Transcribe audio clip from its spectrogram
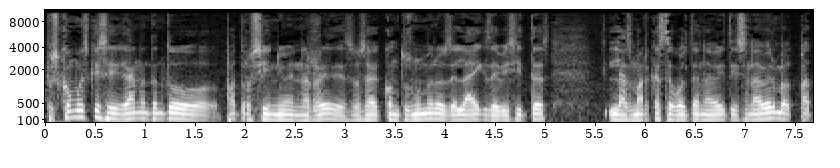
Pues cómo es que se gana tanto patrocinio en las redes, o sea, con tus números de likes, de visitas, las marcas te voltean a ver y te dicen, a ver, pa-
